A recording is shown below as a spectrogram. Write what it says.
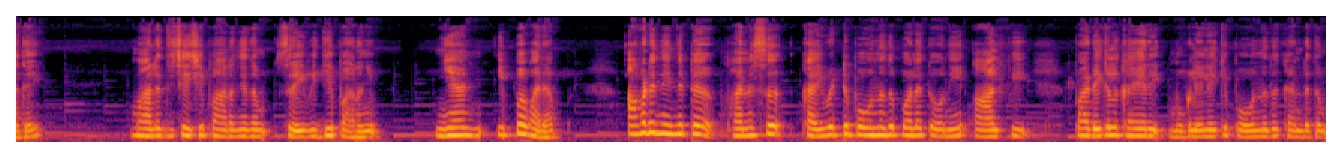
അതെ മാലതി ചേച്ചി പറഞ്ഞതും ശ്രീവിദ്യ പറഞ്ഞു. ഞാൻ ഇപ്പോൾ വരാം. അവിടെ നിന്നിട്ട് മനസ്സ് കൈവിട്ടു പോകുന്നത് പോലെ തോന്നി ആൽഫി. പടികൾ കയറി മുകളിലേക്ക് പോകുന്നത് കണ്ടതും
